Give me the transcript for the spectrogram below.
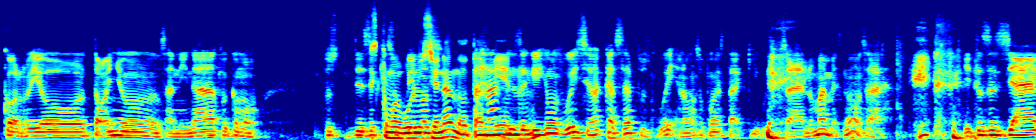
corrió Toño, o sea, ni nada, fue como, pues desde Es que como supimos- evolucionando Ajá, también, desde ¿no? que dijimos, güey, se va a casar, pues, güey, no vamos a poder estar aquí, güey, o sea, no mames, ¿no? O sea, y entonces ya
